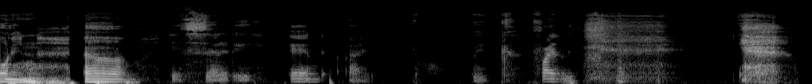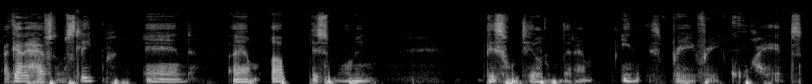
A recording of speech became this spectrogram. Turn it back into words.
Morning. Um, it's Saturday, and I am awake finally. I gotta have some sleep, and I am up this morning. This hotel room that I'm in is very, very quiet.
